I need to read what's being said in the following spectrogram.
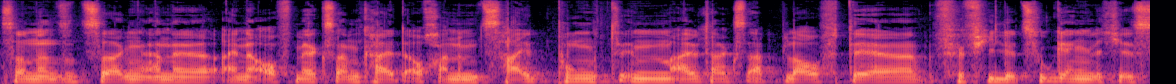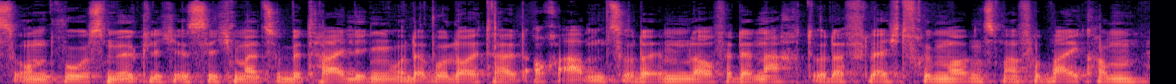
sondern sozusagen eine, eine Aufmerksamkeit auch an einem Zeitpunkt im Alltagsablauf, der für viele zugänglich ist und wo es möglich ist, sich mal zu beteiligen oder wo Leute halt auch abends oder im Laufe der Nacht oder vielleicht frühmorgens mal vorbeikommen.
